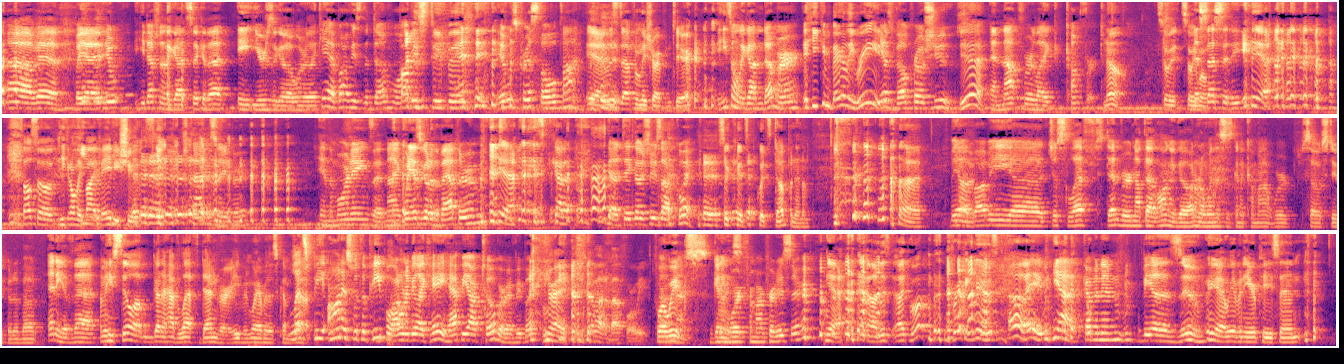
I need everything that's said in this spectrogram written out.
Oh man, but yeah, it, he definitely got sick of that eight years ago when we were like, yeah, Bobby's the dumb one. Bobby's stupid. it was Chris the whole time. Yeah, it was definitely Sharpentier. He's only gotten dumber. he can barely read. He has Velcro shoes. Yeah. and not for like comfort, No. So it, so he necessity. Yeah. it's also he can only buy baby shoes. Time saver. In the mornings, at night, when he has to go to the bathroom, Yeah. he's gotta he's gotta take those shoes off quick. So kids quits dumping in them. But yeah, No. Bobby uh, just left Denver not that long ago. I don't know when this is going to come out. We're so stupid about any of that. I mean, he's still gonna have left Denver even whenever this comes out. Let's out. be honest with the people. I don't want to be like, "Hey, happy October, everybody." right. It's come out in about four weeks. Four Oh, weeks. nice. Getting Nice. word from our producer. Yeah. oh, this, I, whoop, breaking news. oh, hey, yeah, coming in via Zoom. Yeah, we have an earpiece in.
